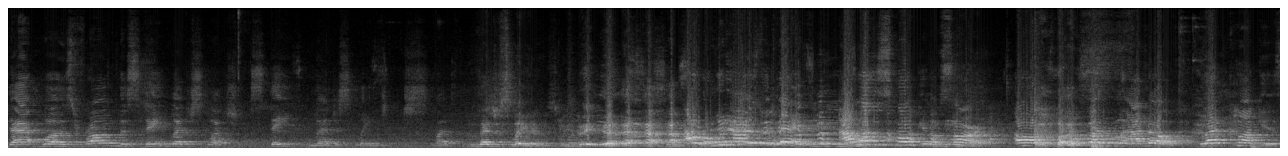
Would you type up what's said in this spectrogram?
that was from the state legislature, state legislature. Legislators. I don't know what that is today. I wasn't smoking, I'm sorry. Um, but I know, Black Caucus.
